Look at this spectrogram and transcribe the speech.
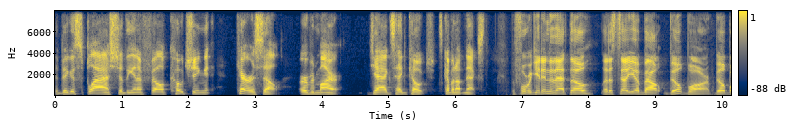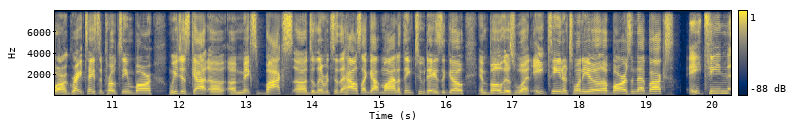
the biggest splash of the NFL coaching carousel. Urban Meyer, Jags head coach. It's coming up next. Before we get into that, though, let us tell you about Built Bar. Built Bar, a great tasting protein bar. We just got a, a mixed box uh, delivered to the house. I got mine, I think, two days ago. And Bo, there's what, 18 or 20 uh, bars in that box? 18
